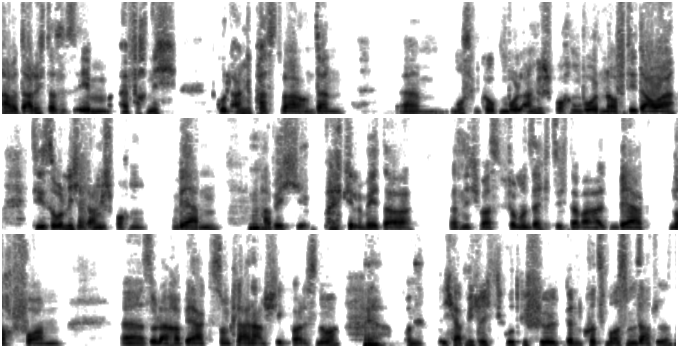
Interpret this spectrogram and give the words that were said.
aber dadurch, dass es eben einfach nicht gut angepasst war und dann ähm, Muskelgruppen wohl angesprochen wurden auf die Dauer, die so nicht angesprochen werden, mhm. habe ich bei Kilometer, weiß nicht was, 65, da war halt ein Berg noch vorm äh, Solarer Berg, so ein kleiner Anstieg war das nur. Ja. Und ich habe mich richtig gut gefühlt, bin kurz mal aus dem Sattel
